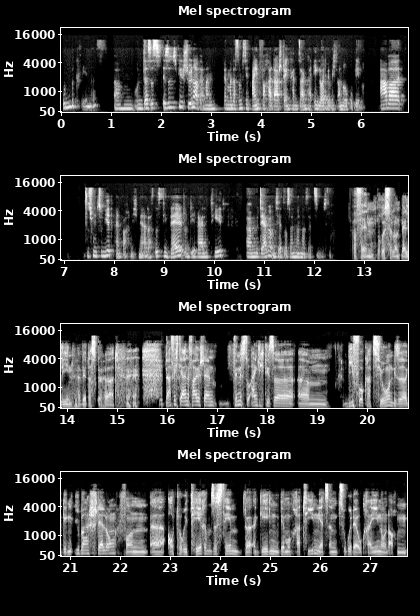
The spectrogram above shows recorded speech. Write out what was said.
unbequem ist. Ähm, und das ist, ist es viel schöner, wenn man, wenn man das ein bisschen einfacher darstellen kann und sagen kann, ey Leute, wir haben echt andere Probleme. Aber das funktioniert einfach nicht mehr. Das ist die Welt und die Realität, ähm, mit der wir uns jetzt auseinandersetzen müssen. Ich hoffe, in Brüssel und Berlin wird das gehört. Darf ich dir eine Frage stellen? Findest du eigentlich diese ähm, Bifurkation, diese Gegenüberstellung von äh, autoritären Systemen gegen Demokratien jetzt im Zuge der Ukraine und auch im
